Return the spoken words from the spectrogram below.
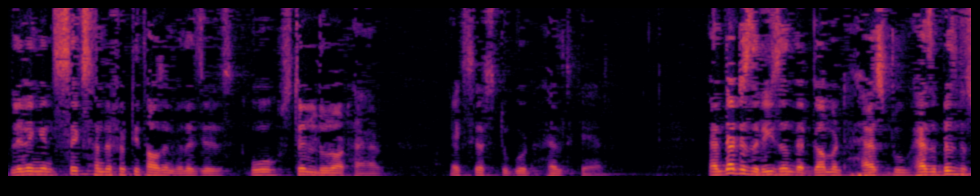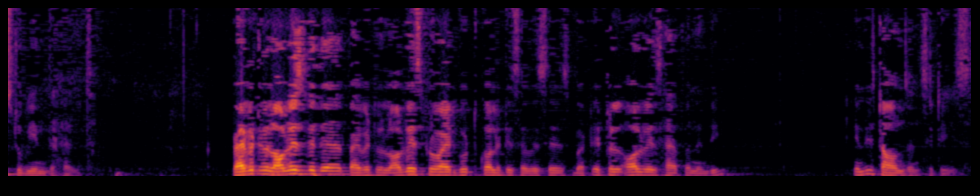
living in 650,000 villages who still do not have access to good health care. And that is the reason that government has to has a business to be in the health. Private will always be there, private will always provide good quality services, but it will always happen in the in the towns and cities.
